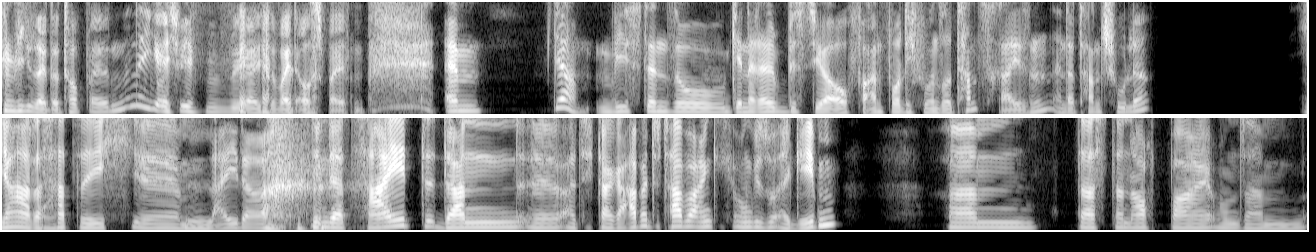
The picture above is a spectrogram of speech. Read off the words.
wie gesagt, der Top, äh, ich, ich will gar nicht so weit ausschweifen. Ähm, ja, wie ist denn so, generell bist du ja auch verantwortlich für unsere Tanzreisen in der Tanzschule. Ja, das hat sich ähm, Leider. in der Zeit dann, äh, als ich da gearbeitet habe, eigentlich irgendwie so ergeben, ähm, dass dann auch bei unserem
